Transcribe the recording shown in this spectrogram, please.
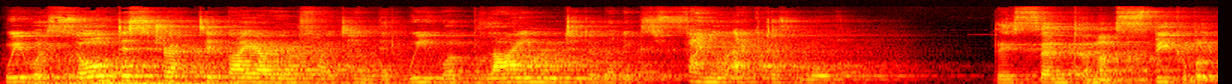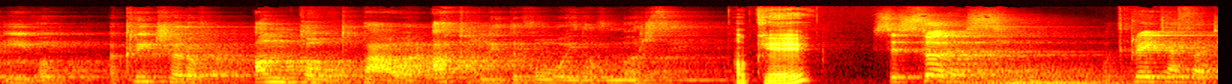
We were so distracted by our infighting that we were blind to the relic's final act of war. They sent an unspeakable evil, a creature of untold power, utterly devoid of mercy. Okay. Susurrus! With great effort,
